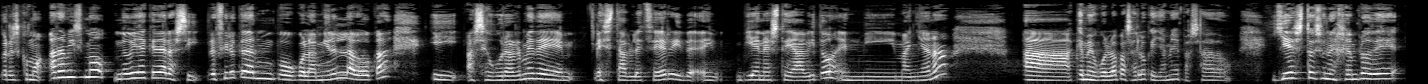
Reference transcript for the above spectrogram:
pero es como, ahora mismo me voy a quedar así. Prefiero quedarme un poco con la miel en la boca y asegurarme de establecer y bien este hábito en mi mañana a que me vuelva a pasar lo que ya me ha pasado. Y esto es un ejemplo de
